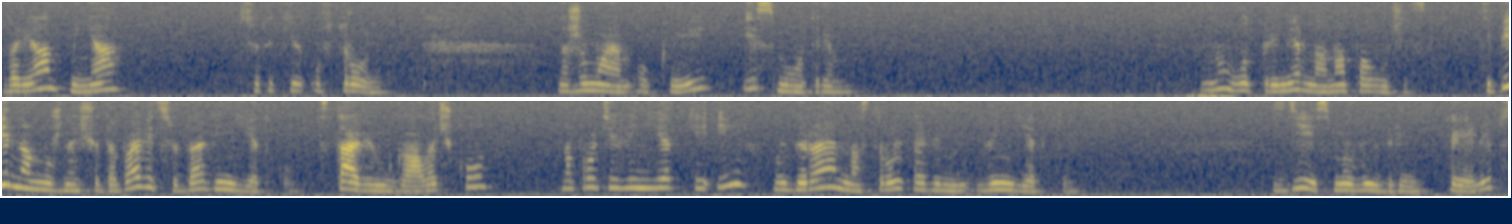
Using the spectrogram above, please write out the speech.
вариант меня все-таки устроит. Нажимаем ОК и смотрим. Ну вот примерно она получится. Теперь нам нужно еще добавить сюда виньетку. Ставим галочку напротив виньетки и выбираем настройка виньетки. Здесь мы выберем эллипс.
